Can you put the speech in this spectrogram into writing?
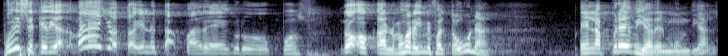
Puede ser que diga, yo estoy en la etapa de grupos. No, a lo mejor ahí me faltó una. En la previa del mundial.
